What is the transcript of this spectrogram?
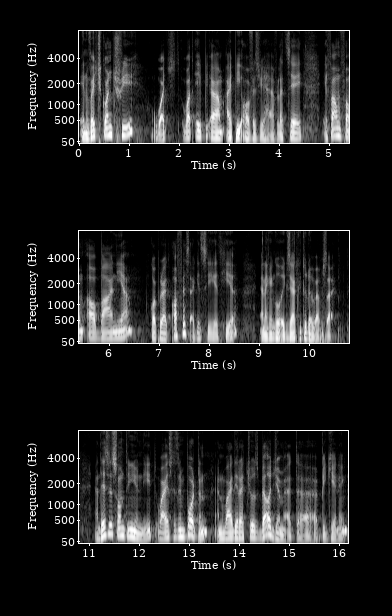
in which country what what AP, um, IP office you have. Let's say if I'm from Albania copyright office, I can see it here and I can go exactly to the website. And this is something you need. Why is this important? And why did I choose Belgium at the beginning?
